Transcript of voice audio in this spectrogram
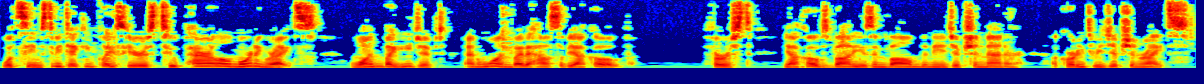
What seems to be taking place here is two parallel mourning rites, one by Egypt and one by the house of Yaakov. First, Yaakov's body is embalmed in the Egyptian manner, according to Egyptian rites.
